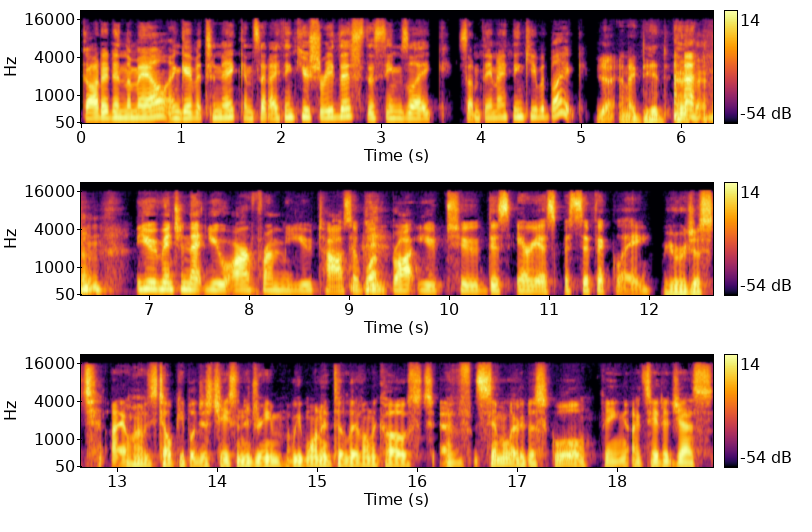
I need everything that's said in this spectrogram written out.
got it in the mail, and gave it to Nick and said, I think you should read this. This seems like something I think you would like. Yeah, and I did. You mentioned that you are from Utah. So, what brought you to this area specifically? We were just, I always tell people just chasing a dream. We wanted to live on the coast of similar to the school thing. I'd say to Jess,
